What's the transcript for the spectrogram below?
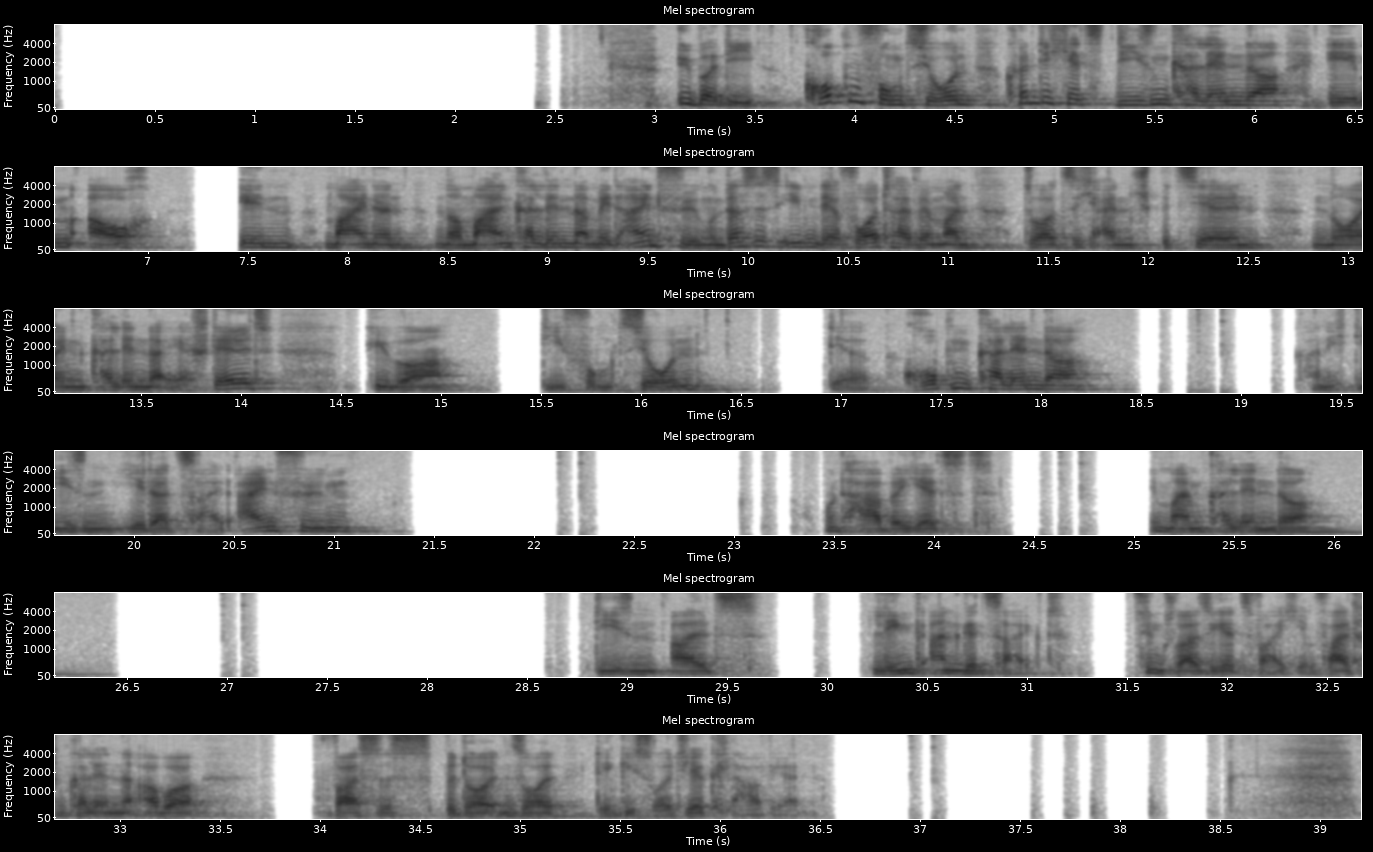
Über die Gruppenfunktion könnte ich jetzt diesen Kalender eben auch in meinen normalen Kalender mit einfügen. Und das ist eben der Vorteil, wenn man dort sich einen speziellen neuen Kalender erstellt. Über die Funktion der Gruppenkalender kann ich diesen jederzeit einfügen und habe jetzt in meinem Kalender diesen als Link angezeigt. Beziehungsweise jetzt war ich im falschen Kalender, aber was es bedeuten soll, denke ich, sollte hier klar werden.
